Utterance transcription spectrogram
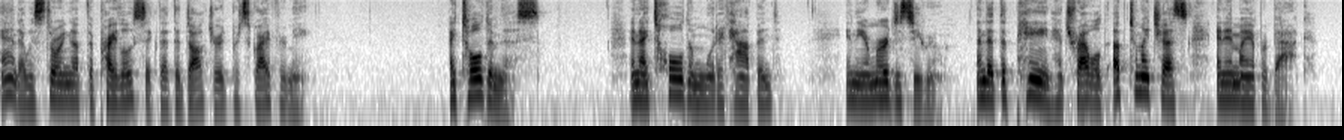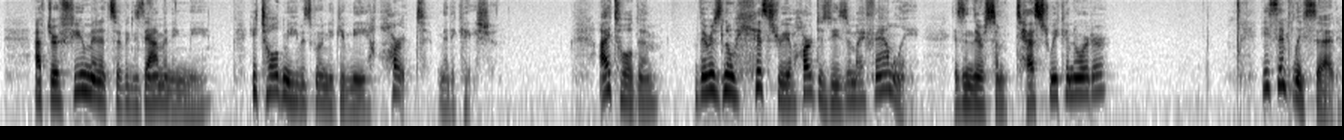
and I was throwing up the Prilosec that the doctor had prescribed for me. I told him this, and I told him what had happened in the emergency room and that the pain had traveled up to my chest and in my upper back. After a few minutes of examining me, he told me he was going to give me heart medication. I told him, there is no history of heart disease in my family. Isn't there some test we can order? He simply said,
